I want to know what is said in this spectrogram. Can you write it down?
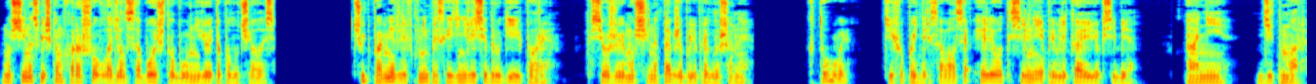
мужчина слишком хорошо владел собой, чтобы у нее это получалось. Чуть помедлив, к ним присоединились и другие пары. Все же и мужчины также были приглашены. «Кто вы?» – тихо поинтересовался Элиот, сильнее привлекая ее к себе. «Они Дитмар».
